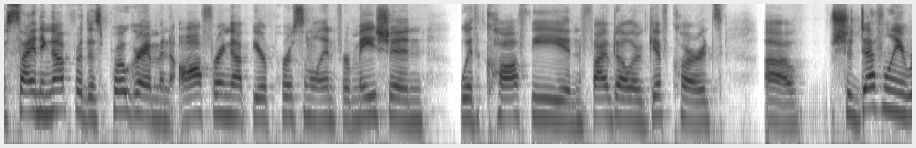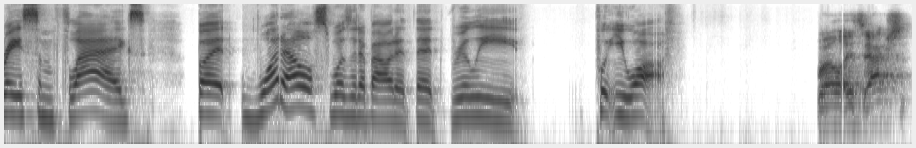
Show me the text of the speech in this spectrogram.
signing up for this program and offering up your personal information with coffee and $5 gift cards uh, should definitely raise some flags. But what else was it about it that really put you off? Well, it's actually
